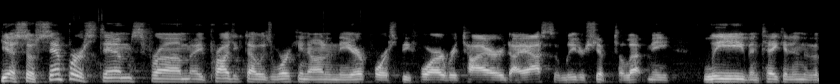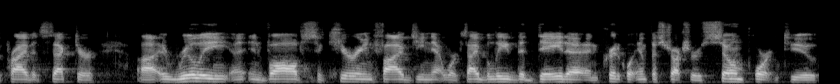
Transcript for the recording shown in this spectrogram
Yeah, so Sempre stems from a project I was working on in the Air Force before I retired. I asked the leadership to let me leave and take it into the private sector. Uh, it really uh, involves securing 5G networks. I believe that data and critical infrastructure is so important to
